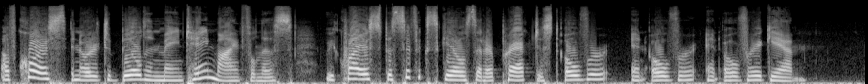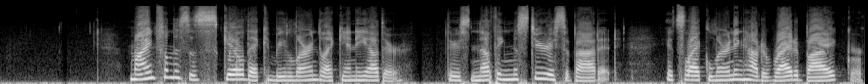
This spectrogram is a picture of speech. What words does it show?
Of course, in order to build and maintain mindfulness requires specific skills that are practiced over and over and over again. Mindfulness is a skill that can be learned like any other. There's nothing mysterious about it. It's like learning how to ride a bike or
